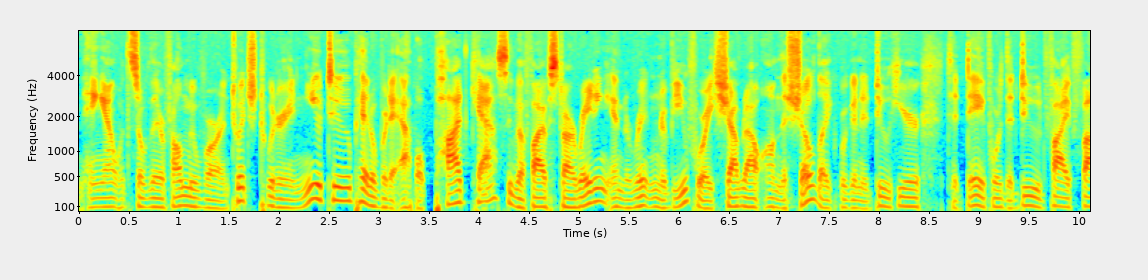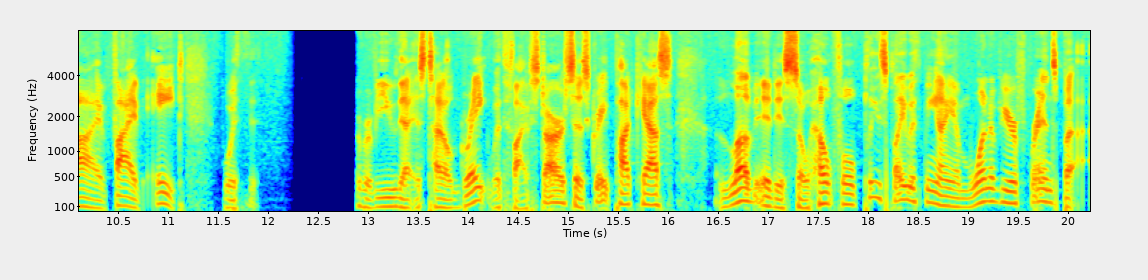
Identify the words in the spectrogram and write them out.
and hang out with us over there. Follow me over on Twitch, Twitter, and YouTube. Head over to Apple Podcasts, leave a five star rating and a written review for a shout out on the show, like we're going to do here today for the dude 5558 with a review that is titled Great with five stars. Says, Great podcast. Love it is so helpful. Please play with me. I am one of your friends, but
